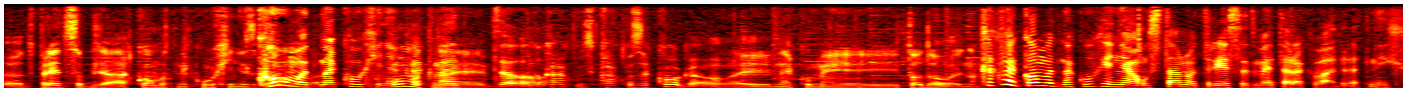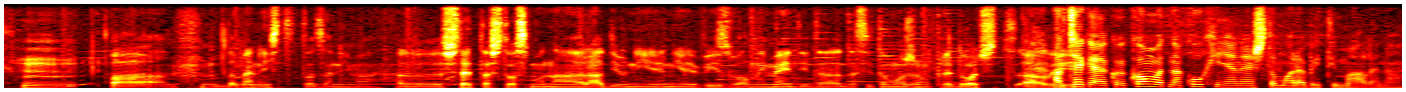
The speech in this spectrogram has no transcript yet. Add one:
od predsoblja, komotne kuhinje. zbog- Komotna kuhinja, Komotna kakva je, je to? pa kako, kako za koga? Ovaj, nekome je i to dovoljno. Kakva je komotna kuhinja u stanu od 30 metara kvadratnih? Hmm. Pa, da mene isto to zanima. E, šteta što smo na radiju, nije, nije vizualni medij da, da si to možemo predočiti, ali A čekaj, ako je komotna kuhinja, nešto mora biti maleno.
